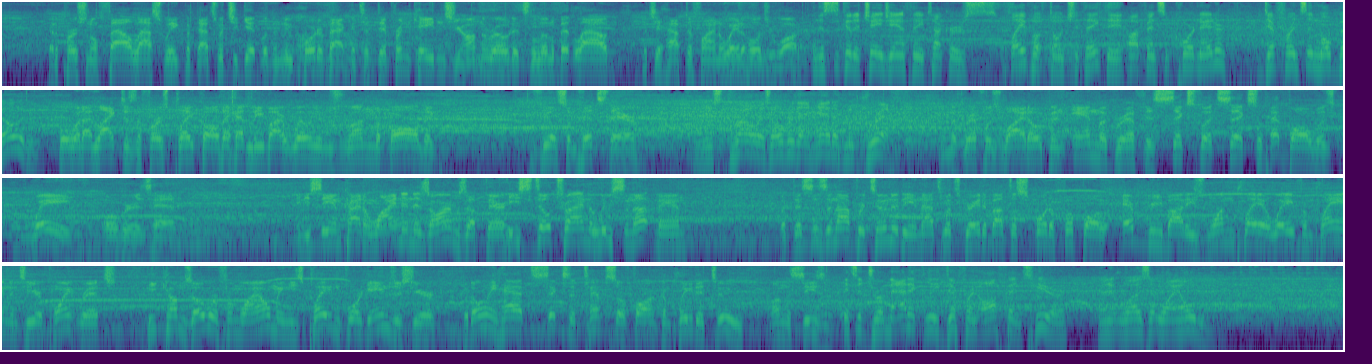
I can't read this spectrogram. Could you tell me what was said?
had a personal foul last week, but that's what you get with a new quarterback. It's a different cadence. You're on the road. It's a little bit loud, but you have to find a way to hold your water. And this is going to change Anthony Tucker's playbook, don't you think? The offensive coordinator, difference in mobility. Well, what I liked is the first play call. They had Levi Williams run the ball to feel some hits there. And his throw is over the head of McGriff. And McGriff was wide open, and McGriff is six foot six, so that ball was way over his head. And you see him kind of winding his arms up there. He's still trying to loosen up, man. But this is an opportunity, and that's what's great about the sport of football. Everybody's one play away from playing. And to your point, Rich, he comes over from Wyoming. He's played in four games this year, but only had six attempts so far and completed two on the season. It's a dramatically different offense here than it was at Wyoming.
